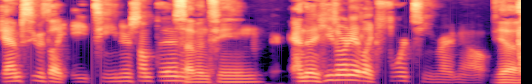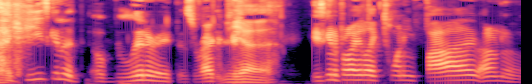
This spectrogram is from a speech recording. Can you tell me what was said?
Dempsey was like 18 or something, 17. And then he's already at like 14 right now. Yeah. Like he's gonna obliterate this record. Yeah. he's gonna probably like 25. I don't know,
